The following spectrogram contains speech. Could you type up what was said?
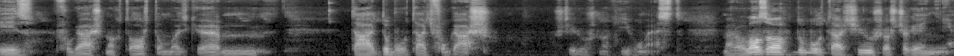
kézfogásnak tartom, vagy um, tárgy, dobótárgyfogás stílusnak hívom ezt. Mert a laza dobótárgy stílus az csak ennyi.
